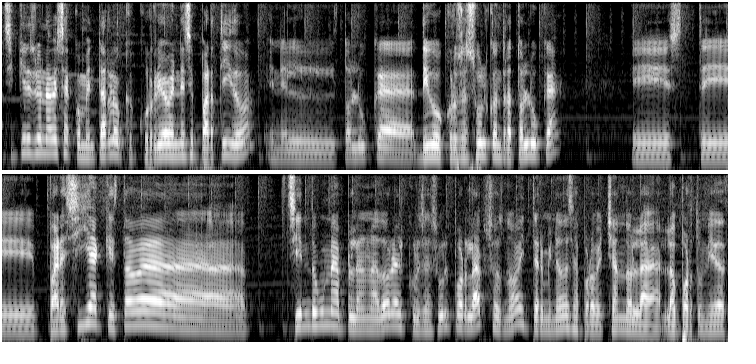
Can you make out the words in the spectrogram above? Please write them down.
si quieres de una vez a comentar lo que ocurrió en ese partido, en el Toluca, digo Cruz Azul contra Toluca. Este, parecía que estaba siendo una aplanadora el Cruz Azul por lapsos, ¿no? Y terminó desaprovechando la, la oportunidad.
